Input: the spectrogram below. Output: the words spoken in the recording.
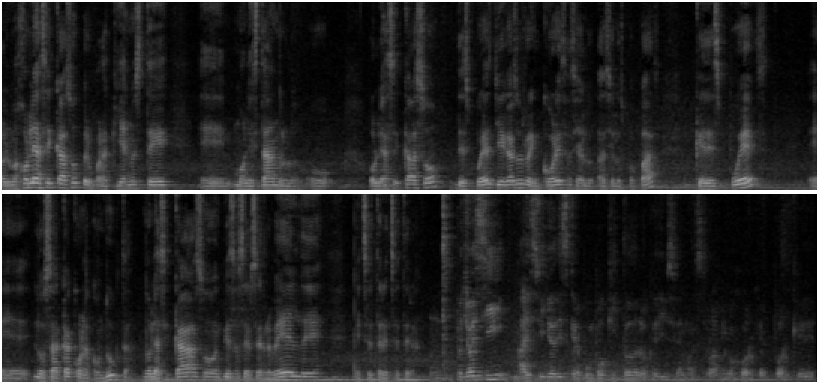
a lo mejor le hace caso, pero para que ya no esté eh, molestándolo o le hace caso, después llega esos rencores hacia, hacia los papás que después eh, lo saca con la conducta. No le hace caso, empieza a hacerse rebelde, etcétera, etcétera. Pues yo ahí sí, ahí sí yo discrepo un poquito de lo que dice nuestro amigo Jorge, porque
